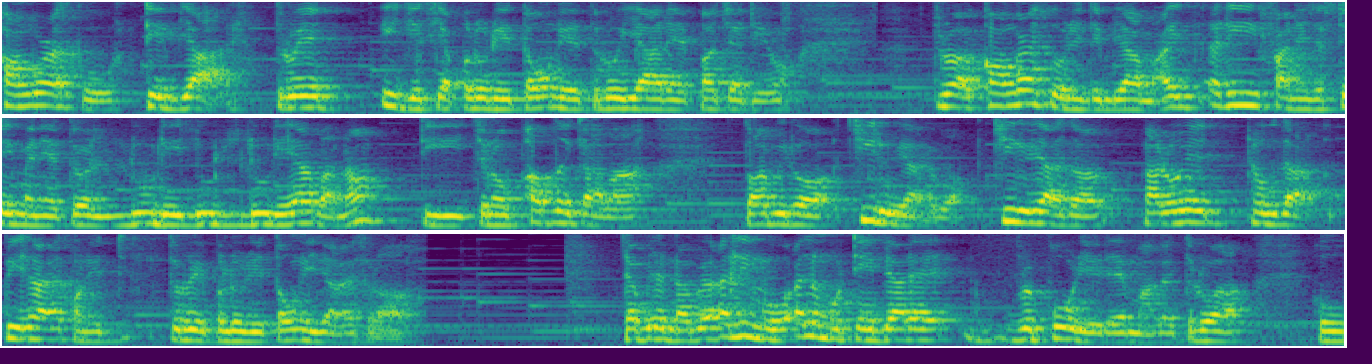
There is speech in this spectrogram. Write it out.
Congress ကိုတင်ပြတယ်သူတို့ရဲ့ agency ကဘယ်လိုတွေတုံးနေတယ်သူတို့ရတဲ့ budget တွေကို သူတို့က Congress ကိုနေတင်ပြမှာအဲ့အဲ့ဒီ financial statement တွေသူတို့လူတွေလူလူတွေရပါနော်ဒီကျွန်တော် public ကပါသွားပြီးတော့ကြည့်လို့ရတယ်ပေါ့ကြည့်လို့ရဆိုတော့ငါတို့ရဲ့ထုံးစပေးထားတဲ့ခွန်တွေသူတို့ဘယ်လိုတွေတုံးနေကြလဲဆိုတော့နောက်ပြီးတော့နောက်ပြီးအဲ့လိုမျိုးအဲ့လိုမျိုးတင်ပြတဲ့ report တွေထဲမှာလည်းသူတို့ကဟို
